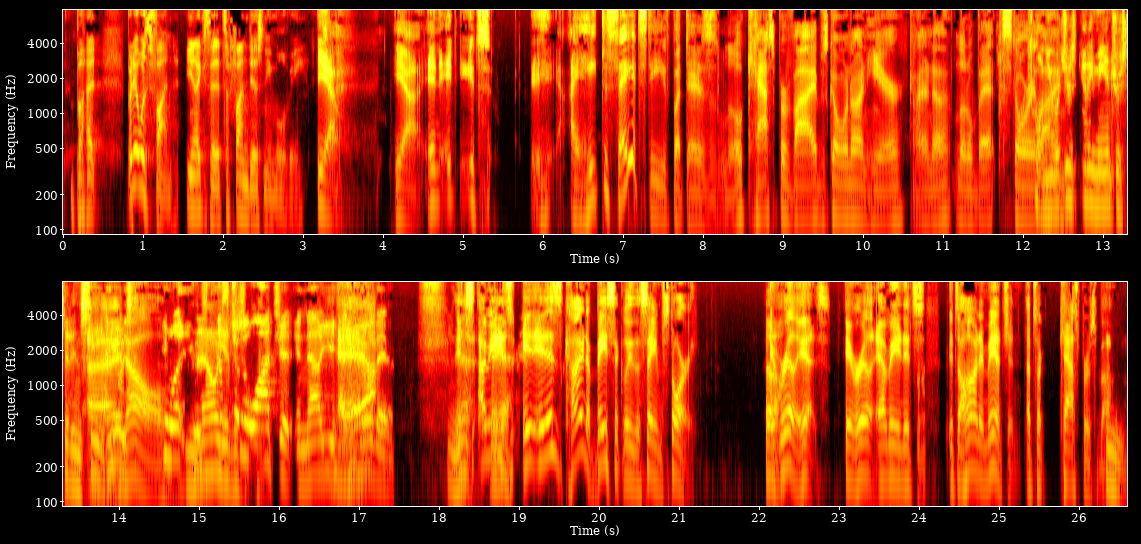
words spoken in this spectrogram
but, but it was fun. You know, like I said, it's a fun Disney movie. Yeah. Yeah. And it, it's, I hate to say it, Steve, but there's little Casper vibes going on here, kind of, a little bit storyline. Come you were just getting me interested in seeing. I it. know. You, were- you was Now just you're going to watch it, and now you had to go there. It's, I mean, Yeah. it's, it, it is kind of basically the same story. It Oh. really is. It really, I mean, it's, it's a haunted mansion. That's what Casper's about. Hmm.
